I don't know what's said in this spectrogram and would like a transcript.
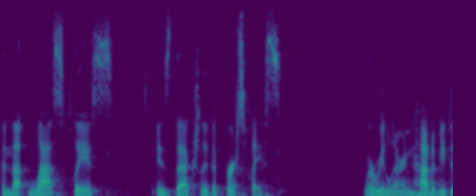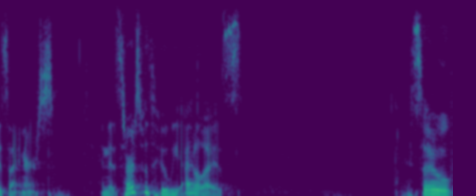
the last place is actually the first place, where we learn how to be designers. And it starts with who we idolize. So,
